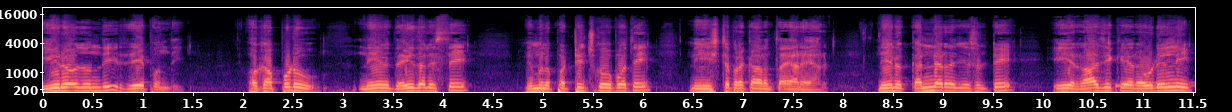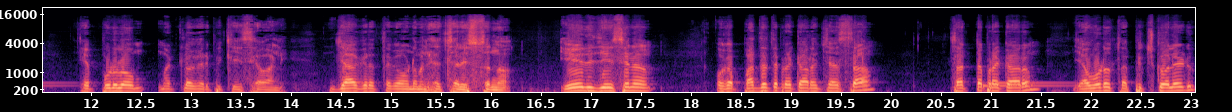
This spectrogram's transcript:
ఈరోజు ఉంది రేపు ఉంది. ఒకప్పుడు నేను దయదలిస్తే మిమ్మల్ని పట్టించుకోకపోతే మీ ఇష్ట ప్రకారం తయారయ్యారు. నేను కన్నెర్ర చేసుంటే ఈ రాజకీయ రౌడీల్ని ఎప్పుడులో మట్టిలో గరిపించేసేవాడిని జాగ్రత్తగా ఉండమని హెచ్చరిస్తున్నా. ఏది చేసినా ఒక పద్ధతి ప్రకారం చేస్తా. చట్ట ప్రకారం ఎవడు తప్పించుకోలేడు.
